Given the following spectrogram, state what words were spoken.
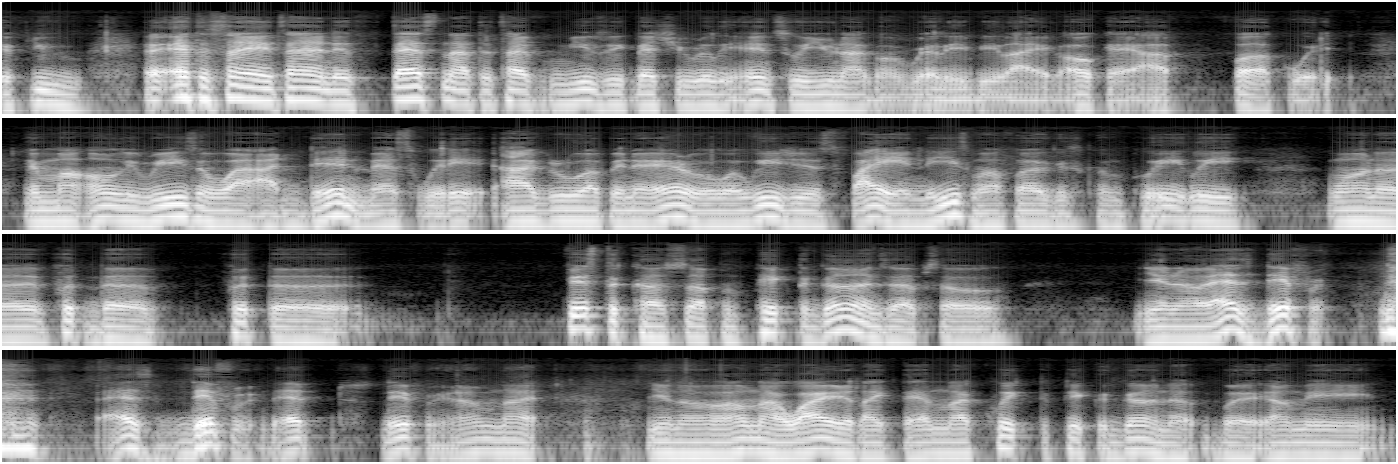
if you, at the same time, if that's not the type of music that you're really into, you're not gonna really be like, okay, I fuck with it. And my only reason why I didn't mess with it, I grew up in an era where we just fighting these motherfuckers completely want to put the put the fisticuffs up and pick the guns up. So, you know, that's different. that's different. That's different. I'm not, you know, I'm not wired like that. I'm not quick to pick a gun up. But I mean,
